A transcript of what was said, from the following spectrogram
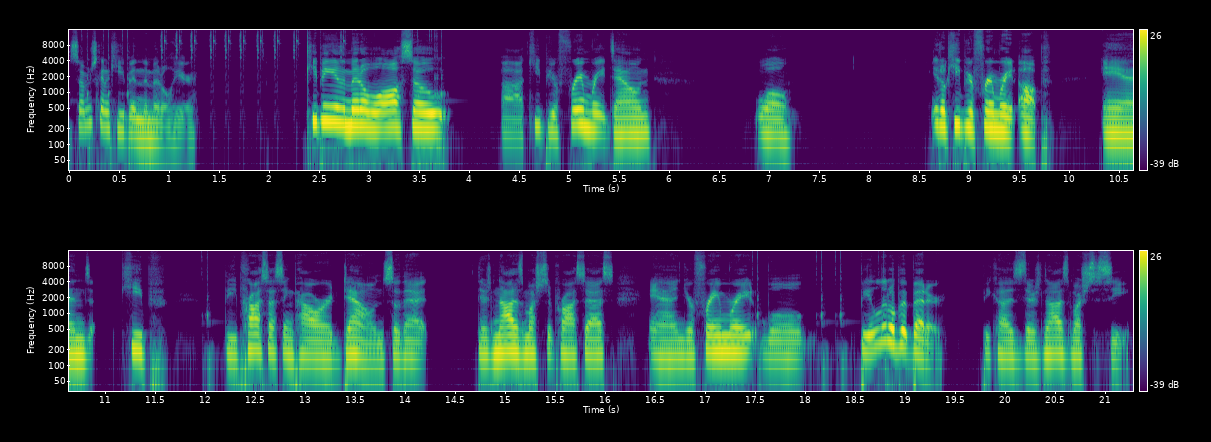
So I'm just going to keep it in the middle here. Keeping it in the middle will also uh, keep your frame rate down. Well, it'll keep your frame rate up and keep the processing power down so that there's not as much to process and your frame rate will be a little bit better because there's not as much to see.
